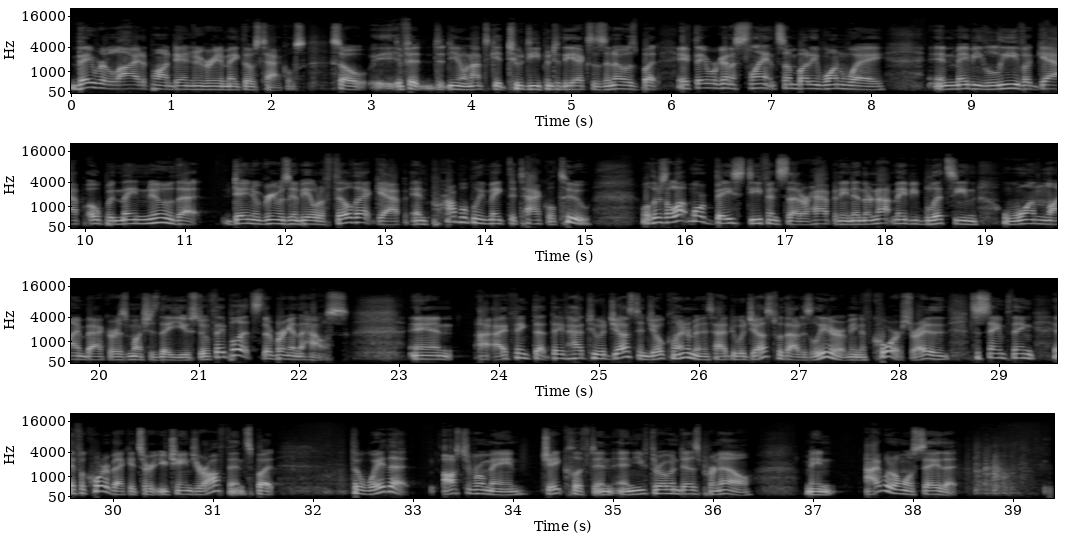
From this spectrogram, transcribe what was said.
they relied upon Daniel Green to make those tackles. So if it, you know, not to get too deep into the X's and O's, but if they were going to slant somebody one way and maybe leave a gap open, they knew that Daniel Green was going to be able to fill that gap and probably make the tackle too. Well, there's a lot more base defense that are happening, and they're not maybe blitzing one linebacker as much as they used to. If they blitz, they're bringing the house. And I think that they've had to adjust, and Joe Klanderman has had to adjust without his leader. I mean, of course, right? It's the same thing if a quarterback gets hurt, you change your offense. But the way that Austin Romaine, Jake Clifton, and you throw in Des Purnell, I mean, I would almost say that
